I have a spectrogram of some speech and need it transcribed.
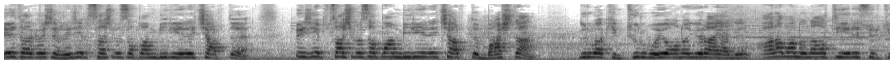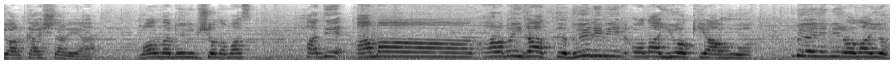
Evet arkadaşlar Recep saçma sapan bir yere çarptı. Recep saçma sapan bir yere çarptı baştan. Dur bakayım turboyu ona göre ayarlayalım. Arabanın altı yere sürtüyor arkadaşlar ya. Vallahi böyle bir şey olamaz. Hadi aman arabayı dağıttı. Böyle bir olay yok yahu. Böyle bir olay yok.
